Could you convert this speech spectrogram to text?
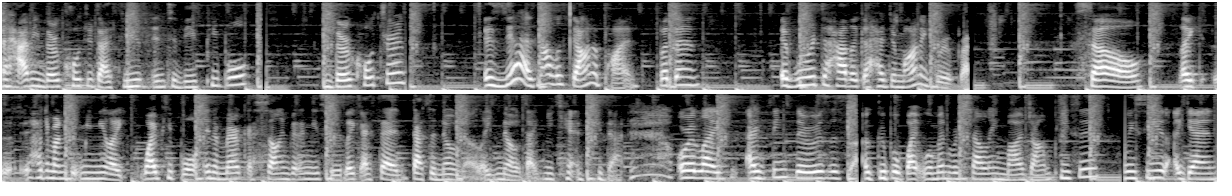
and having their culture diffuse into these people, their cultures is yeah, it's not looked down upon. But then if we were to have like a hegemonic group, right? Sell like uh, hegemonic group meaning like white people in America selling Vietnamese food. Like I said, that's a no-no. Like no, that you can't do that. Or like I think there was this a group of white women were selling mahjong pieces. We see again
